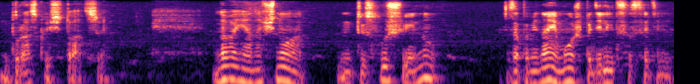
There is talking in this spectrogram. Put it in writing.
дурацкую ситуацию. Давай я начну, ты слушай, ну, запоминай и можешь поделиться с этим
